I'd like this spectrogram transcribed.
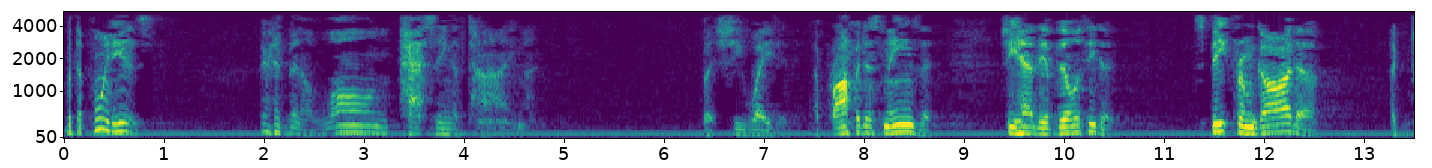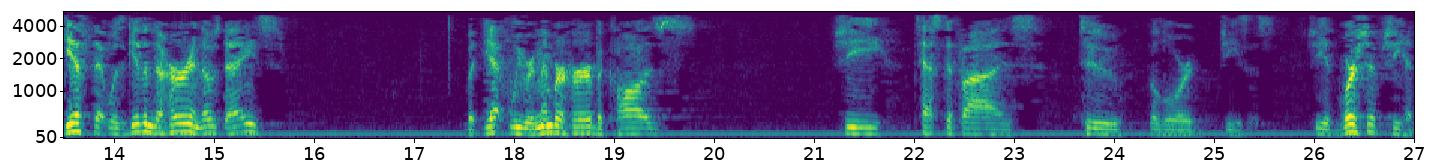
But the point is, there had been a long passing of time. But she waited. A prophetess means that she had the ability to speak from God, a, a gift that was given to her in those days. But yet we remember her because she testifies to the Lord Jesus. She had worshiped, she had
